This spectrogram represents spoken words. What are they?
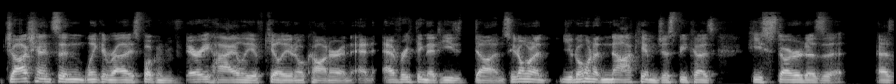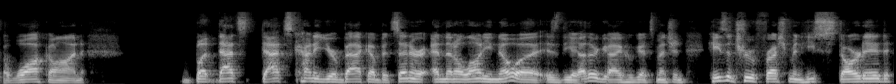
Josh Henson, Lincoln Riley has spoken very highly of Killian O'Connor and, and everything that he's done. So you don't want to, you don't want to knock him just because he started as a, as a walk on but that's that's kind of your backup at center. And then Alani Noa is the other guy who gets mentioned. He's a true freshman. He started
